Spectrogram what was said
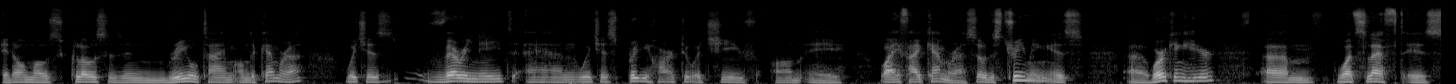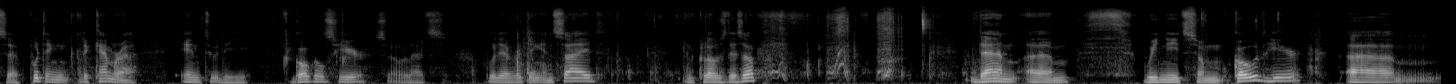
it almost closes in real time on the camera which is very neat and which is pretty hard to achieve on a Wi-Fi camera so the streaming is uh, working here um, what's left is uh, putting the camera into the goggles here so let's put everything inside and close this up. Then um, we need some code here. Um,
